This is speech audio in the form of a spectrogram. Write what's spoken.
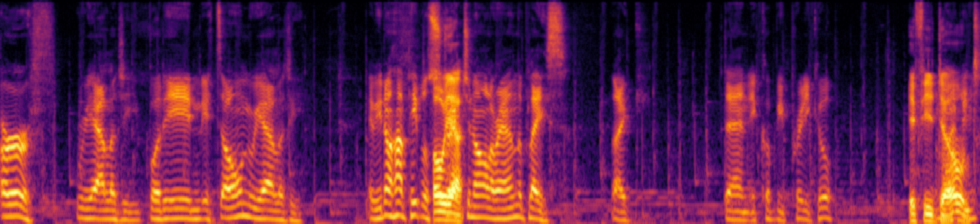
Earth reality, but in its own reality. If you don't have people Oh, yeah. stretching all around the place, like then it could be pretty cool. If you don't,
